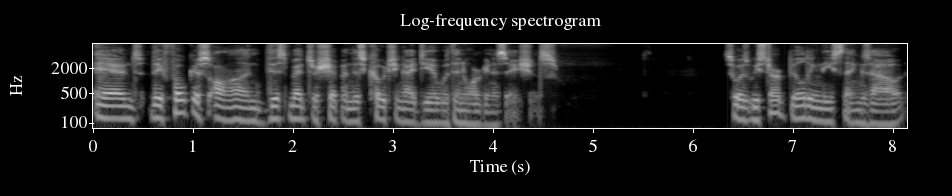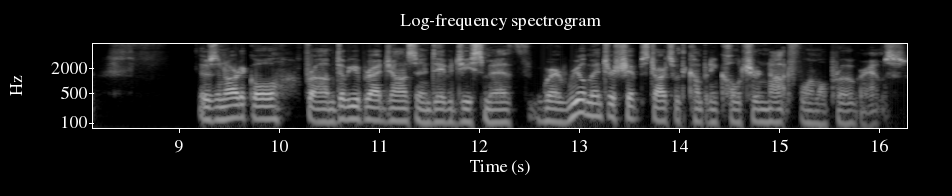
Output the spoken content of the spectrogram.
And they focus on this mentorship and this coaching idea within organizations. So as we start building these things out, there's an article from W. Brad Johnson and David G. Smith where real mentorship starts with company culture, not formal programs.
